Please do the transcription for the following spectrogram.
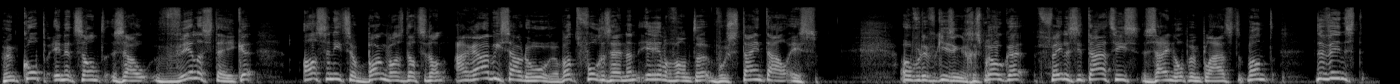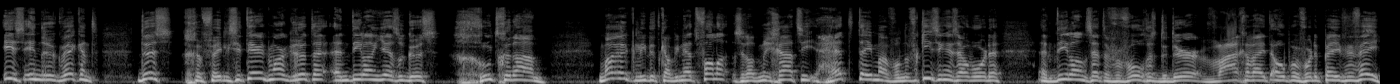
hun kop in het zand zou willen steken. Als ze niet zo bang was dat ze dan Arabisch zouden horen, wat volgens hen een irrelevante woestijntaal is. Over de verkiezingen gesproken, felicitaties zijn op hun plaats, want de winst is indrukwekkend. Dus gefeliciteerd Mark Rutte en Dylan Jezelgus. Goed gedaan. Mark liet het kabinet vallen zodat migratie het thema van de verkiezingen zou worden. En Dylan zette vervolgens de deur wagenwijd open voor de PVV.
